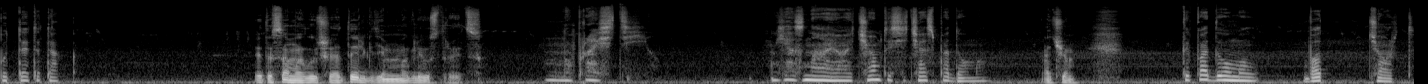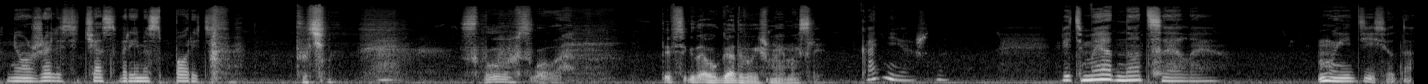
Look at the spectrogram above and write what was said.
будто это так. Это самый лучший отель, где мы могли устроиться. Ну, прости. Я знаю, о чем ты сейчас подумал. О чем? Ты подумал, вот черт, неужели сейчас время спорить? Точно. Слово в слово. Ты всегда угадываешь мои мысли. Конечно. Ведь мы одно целое. Ну, иди сюда.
